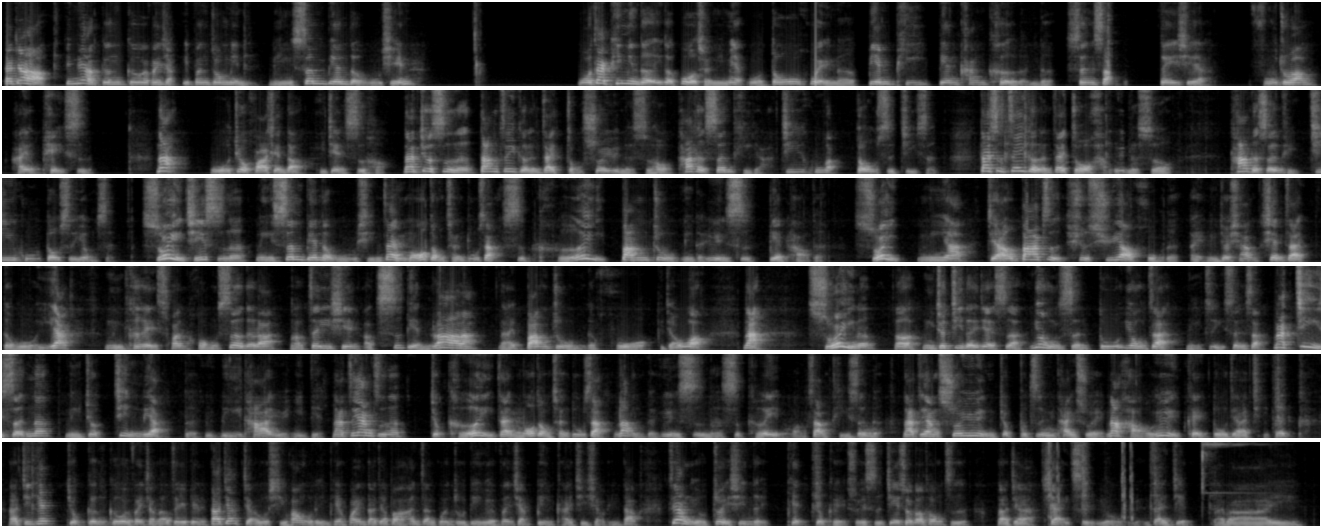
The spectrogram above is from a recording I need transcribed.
大家好，今天要跟各位分享一分钟命理，你身边的五行。我在拼命的一个过程里面，我都会呢边批边看客人的身上这一些啊服装还有配饰。那我就发现到一件事哈，那就是呢，当这个人在走衰运的时候，他的身体啊几乎啊都是忌神；但是这个人在走好运的时候，他的身体几乎都是用神。所以其实呢，你身边的五行在某种程度上是可以帮助你的运势变好的。所以你呀，假如八字是需要火的，哎，你就像现在的我一样，你可以穿红色的啦，啊，这一些啊，吃点辣啦，来帮助你的火比较旺。那所以呢，呃，你就记得一件事啊，用神多用在你自己身上。那忌神呢，你就尽量的离他远一点。那这样子呢？就可以在某种程度上让你的运势呢是可以往上提升的，那这样衰运就不至于太衰，那好运可以多加几分。那今天就跟各位分享到这一边，大家假如喜欢我的影片，欢迎大家帮我按赞、关注、订阅、分享，并开启小铃铛，这样有最新的影片就可以随时接收到通知。大家下一次有缘再见，拜拜。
